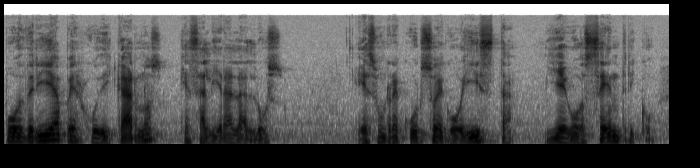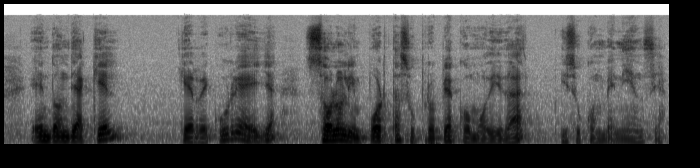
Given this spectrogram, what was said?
podría perjudicarnos que saliera a la luz. Es un recurso egoísta y egocéntrico en donde aquel que recurre a ella solo le importa su propia comodidad y su conveniencia.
